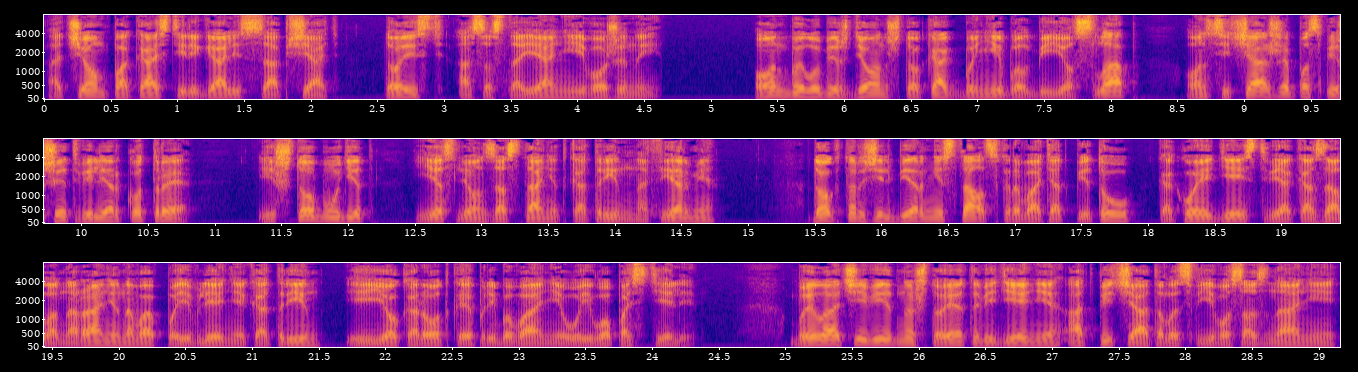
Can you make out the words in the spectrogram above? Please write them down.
о чем пока стерегались сообщать, то есть о состоянии его жены. Он был убежден, что как бы ни был Био слаб, он сейчас же поспешит в Вилер-Котре. И что будет, если он застанет Катрин на ферме? Доктор Жильбер не стал скрывать от Пету, какое действие оказало на раненого появление Катрин и ее короткое пребывание у его постели. Было очевидно, что это видение отпечаталось в его сознании,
